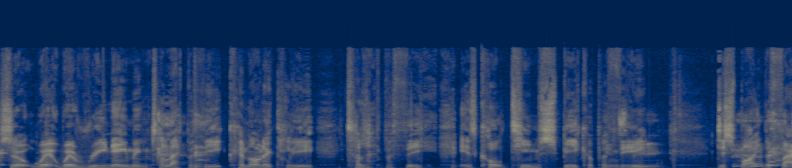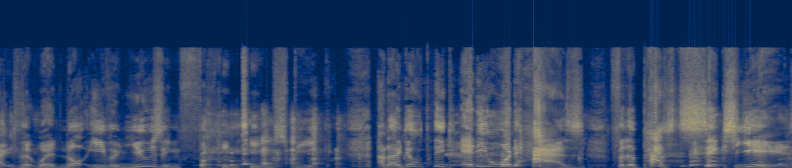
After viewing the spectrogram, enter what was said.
So we're we're renaming telepathy. Canonically, telepathy is called team speakapathy. TeamSpeak. Despite the fact that we're not even using fucking TeamSpeak, and I don't think anyone has for the past six years.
